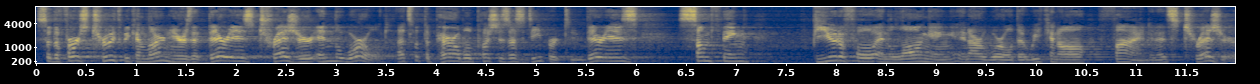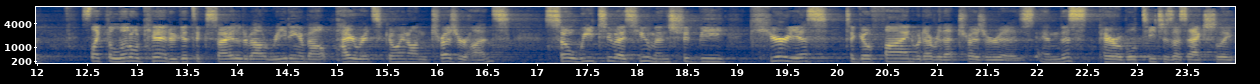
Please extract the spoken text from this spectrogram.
So, the first truth we can learn here is that there is treasure in the world. That's what the parable pushes us deeper to. There is something beautiful and longing in our world that we can all find, and it's treasure. It's like the little kid who gets excited about reading about pirates going on treasure hunts so we too, as humans, should be curious to go find whatever that treasure is. And this parable teaches us actually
